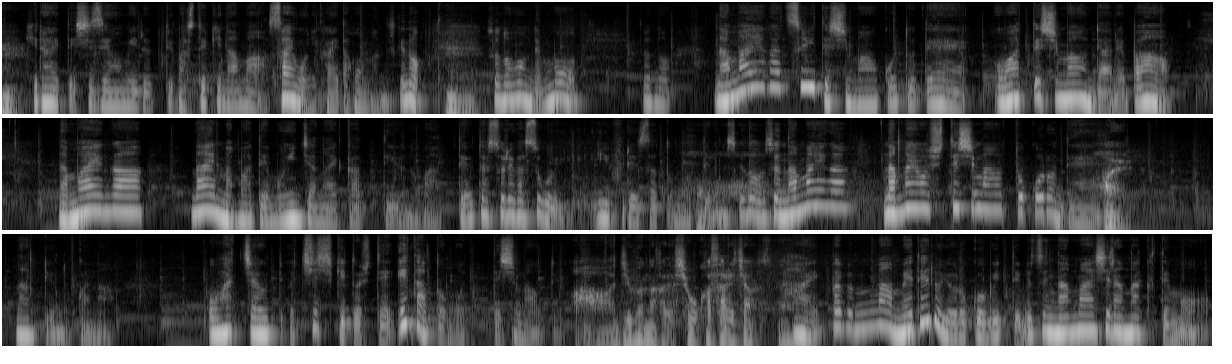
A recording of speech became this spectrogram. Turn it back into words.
うん。開いて自然を見るっていう、まあ、素敵なまあ最後に書いた本なんですけどうん。その本でもその名前がついてしまうことで終わってしまうんであれば名前がないままでもいいんじゃないかっていうのがあって私それがすごいいいフレーズだと思ってるんですけはあ。どそれ名前が名前を知ってしまうところで、はい。なんていうのかな終わっちゃうっていうか知識として得たと思ってしまうというか。ああ自分の中で消化されちゃうんですね。はい、やっぱりまあめでる喜びって別に名前知らなくても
